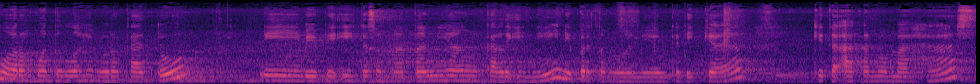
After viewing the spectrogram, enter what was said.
warahmatullahi wabarakatuh Di BPI kesempatan yang kali ini Di pertemuan yang ketiga Kita akan membahas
